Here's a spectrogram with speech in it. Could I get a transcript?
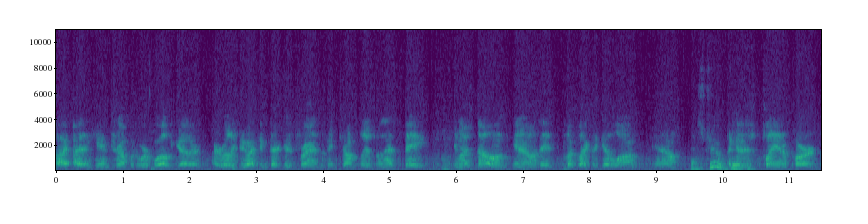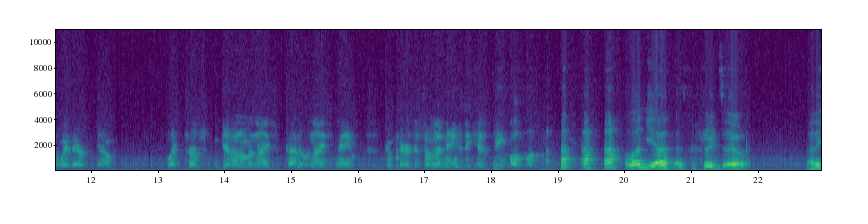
I, I think he and Trump would work well together. I really do. I think they're good friends. I mean, Trump lives in that state. You must know them. You know, they look like they get along. You know, That's true. like they're just playing a part the way they're. You know, like Trump's giving them a nice kind of a nice name compared to some of the names he gives people. well, yeah, that's true too. And he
